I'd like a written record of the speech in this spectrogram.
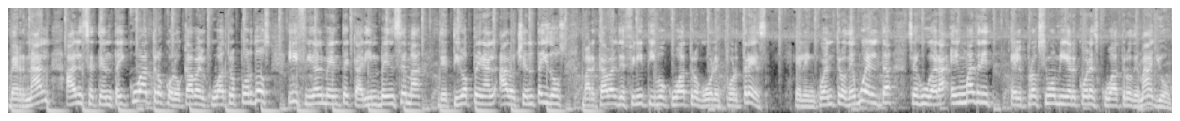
Bernal al 74 colocaba el 4 por 2 y finalmente Karim Benzema de tiro penal al 82 marcaba el definitivo 4 goles por 3. El encuentro de vuelta se jugará en Madrid el próximo miércoles 4 de mayo.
